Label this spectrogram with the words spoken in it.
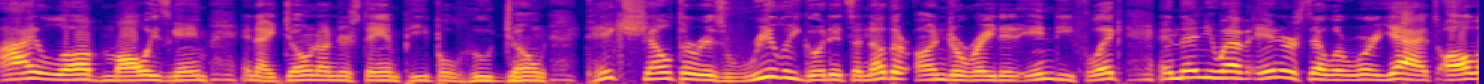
I love Molly's Game, and I don't understand people who don't. Take Shelter is really good. It's another underrated indie flick, And then you have Interstellar, where yeah, it's all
